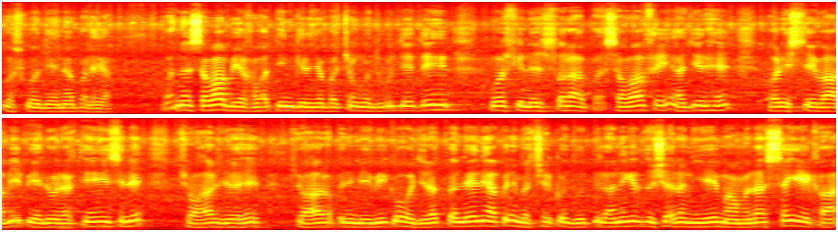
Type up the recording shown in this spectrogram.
اس کو دینا پڑے گا۔ ورنہ ثواب ہے خواتین کے لیے جو بچوں کو دودھ دیتے ہیں، وہ اس کے لیے سرا پر ثواف ہے، اجر ہے اور استبابی پہلو رکھتے ہیں۔ اس لیے شوہر جو ہے شوہر اپنی بیوی کو اجرت پر لے لیں، اپنے بچے کو دودھ پلانے کے لیے، تو شرن یہ معاملہ صحیح ہے، کہا،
